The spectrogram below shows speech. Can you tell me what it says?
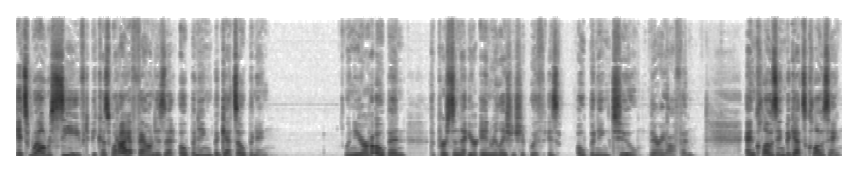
It's well received because what I have found is that opening begets opening. When you're open, the person that you're in relationship with is opening too, very often. And closing begets closing.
